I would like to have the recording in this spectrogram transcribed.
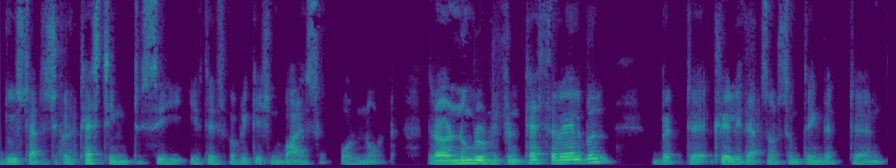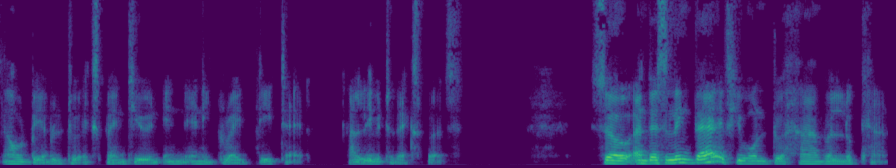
do statistical testing to see if there's publication bias or not. There are a number of different tests available, but uh, clearly that's not something that um, I would be able to explain to you in, in any great detail. I'll leave it to the experts. So, and there's a link there if you want to have a look at.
